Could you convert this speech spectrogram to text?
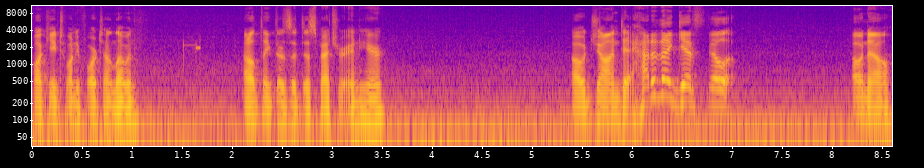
Joaquin 24 10 11. I don't think there's a dispatcher in here. Oh, John. Da- How did I get Philip? Oh no.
